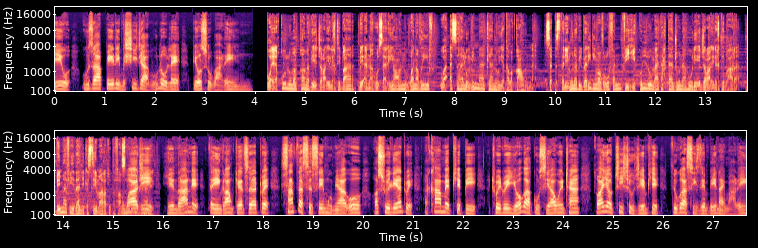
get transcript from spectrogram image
ရေးကိုဦးစားပေးလိမရှိကြဘူးလို့လည်းပြောဆိုပါတယ်။ ويقول من قام باجراء الاختبار بانه سريع ونظيف واسهل مما كانوا يتوقعون ستستلمون بالبريد مظروفا فيه كل ما تحتاجونه لاجراء الاختبار بما في ذلك استماره ဥ تفاصيل မာကြီး المشارك ရင်သားနဲ့သိင်ကောင်းကင်ဆာအတွက်စမ်းသပ်စစ်ဆေးမှုများကိုဩစတြေးလျတွင်အခမဲ့ဖြစ်ပြီးအ ထွေထွေယောဂကုဆရာဝန်ထံသွားရောက်ကြည့်ရှုခြင်းဖြင့်သူကစီစဉ်ပေးနိုင်ပါတယ်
